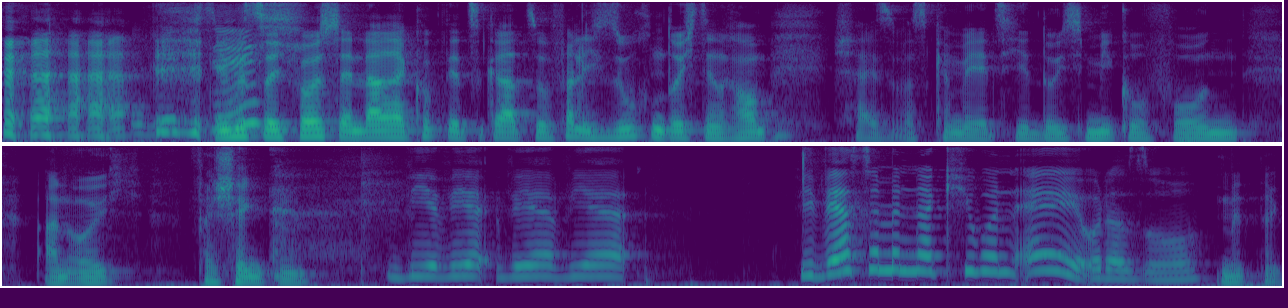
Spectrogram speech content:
Ihr müsst euch vorstellen, Lara guckt jetzt gerade so völlig suchend durch den Raum. Scheiße, was können wir jetzt hier durchs Mikrofon an euch verschenken? Wir, wir, wir, wir. Wie wär's denn mit einer QA oder so? Mit einer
